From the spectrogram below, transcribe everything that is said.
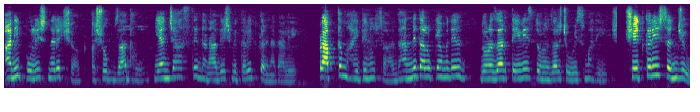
आणि पोलीस निरीक्षक अशोक जाधव यांच्या हस्ते धनादेश वितरित करण्यात आले. प्राप्त माहितीनुसार धान्य तालुक्यामधील दोन हजार तेवीस दोन हजार चोवीसमध्ये शेतकरी संजीव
